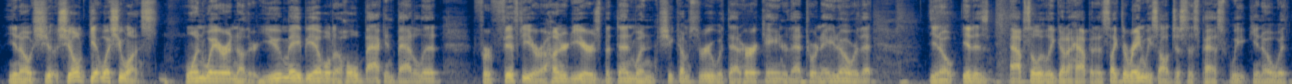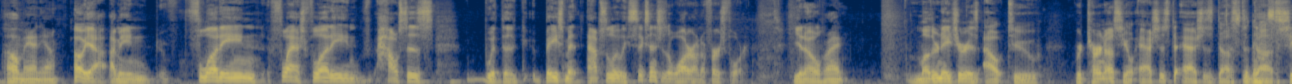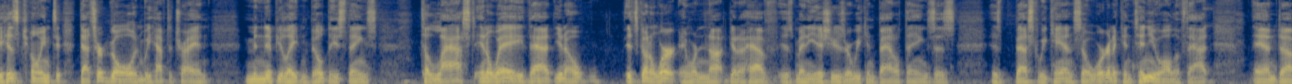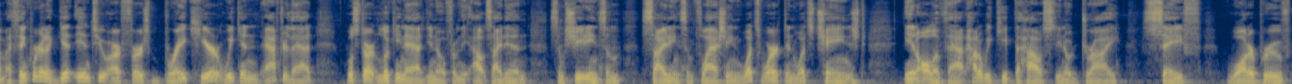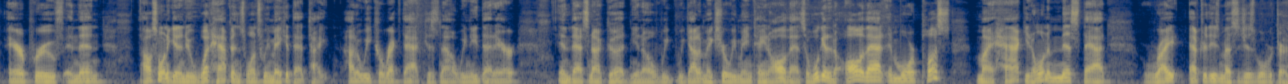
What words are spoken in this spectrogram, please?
You know, she'll, she'll get what she wants one way or another. You may be able to hold back and battle it for 50 or 100 years, but then when she comes through with that hurricane or that tornado or that, you know, it is absolutely going to happen. It's like the rain we saw just this past week, you know, with. Oh, man, yeah. Oh, yeah. I mean, flooding, flash flooding, houses with the basement absolutely six inches of water on a first floor, you know? Right. Mother Nature is out to return us, you know, ashes to ashes, dust, dust to, dust. dust. She is going to, that's her goal. And we have to try and manipulate and build these things to last in a way that, you know, it's going to work and we're not going to have as many issues or we can battle things as as best we can. So we're going to continue all of that. And um, I think we're going to get into our first break here. We can, after that, we'll start looking at, you know, from the outside in, some sheeting, some siding, some flashing, what's worked and what's changed in all of that. How do we keep the house, you know, dry, safe, waterproof, airproof? And then I also want to get into what happens once we make it that tight. How do we correct that? Because now we need that air and that's not good. You know, we, we got to make sure we maintain all of that. So we'll get into all of that and more, plus my hack. You don't want to miss that. Right after these messages, we'll return.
